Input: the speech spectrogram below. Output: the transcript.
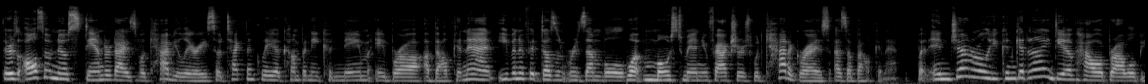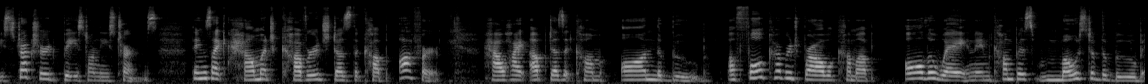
There's also no standardized vocabulary, so technically a company could name a bra a balconette even if it doesn't resemble what most manufacturers would categorize as a balconette. But in general, you can get an idea of how a bra will be structured based on these terms. Things like how much coverage does the cup offer? How high up does it come on the boob? A full coverage bra will come up all the way and encompass most of the boob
